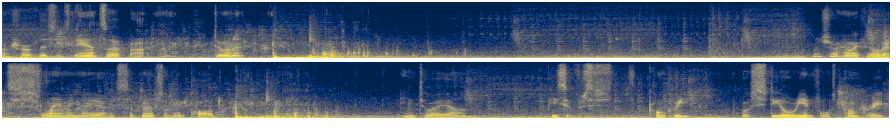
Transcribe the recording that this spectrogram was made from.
Not sure if this is the answer, but I'm doing it. Not sure how I feel about slamming a uh, submersible pod into a um, piece of concrete or steel reinforced concrete.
